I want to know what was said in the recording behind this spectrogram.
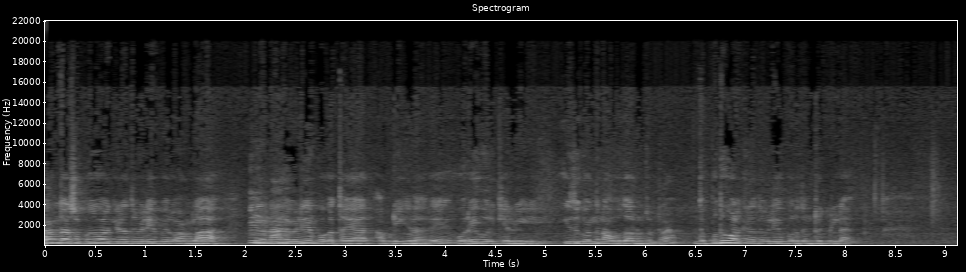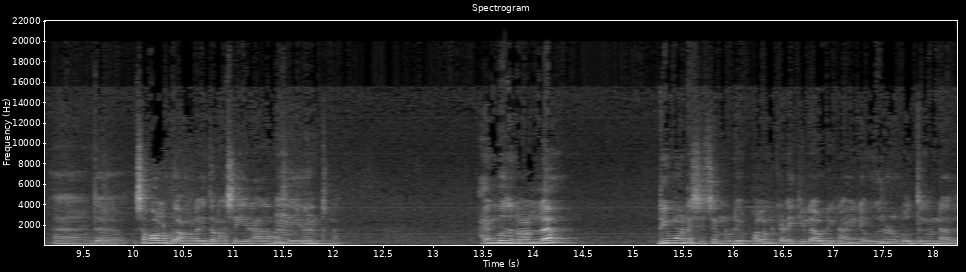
ராமதாஸ் பொது வாழ்க்கையிலேருந்து வெளியே போயிடுவாங்களா? இல்லை நாங்கள் வெளியே போக தயார் அப்படிங்கிறாரு. ஒரே ஒரு கேள்வி இதுக்கு வந்து நான் உதாரணம் சொல்கிறேன் இந்த பொது வாழ்க்கையிலேருந்து வெளியே போகிறதுன்னு இருக்குல்ல இந்த சவால் விடுவாங்களே இதை நான் செய்கிறேன் அதை நான் செய்கிறேன்ட்டு ஐம்பது நாளில் டிமானிட்டைசேஷனுடைய பலன் கிடைக்கல அப்படின்னா என்னை உயிரோடு கொளுத்துங்கன்னாரு.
